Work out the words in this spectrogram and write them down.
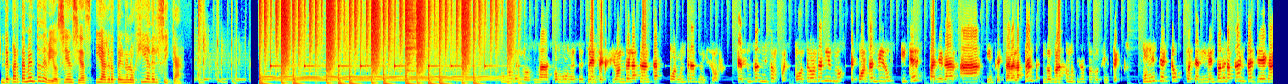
Departamento de Biociencias y Agrotecnología del SICA. Más comunes es la infección de la planta por un transmisor. ¿Qué es un transmisor? Pues otro organismo que porta el virus y que va a llegar a infectar a la planta. Los más conocidos son los insectos. Un insecto pues se alimenta de la planta, llega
